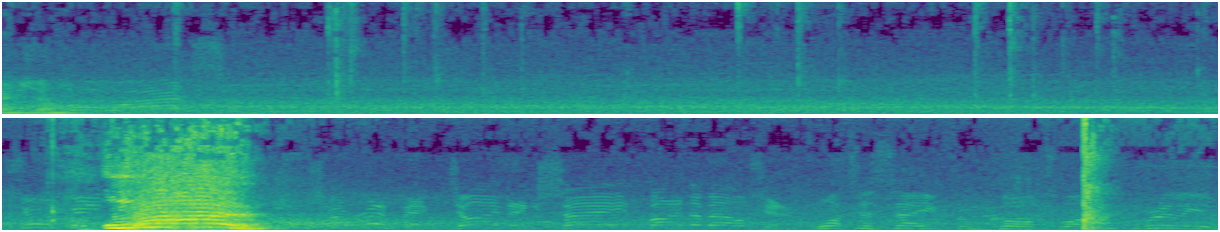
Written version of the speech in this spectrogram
bence ama. Oha! Terrific diving save by the Belgian. What a save from Courtois. Brilliant.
